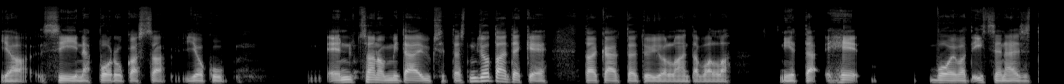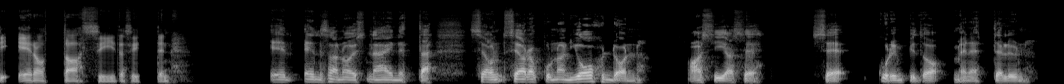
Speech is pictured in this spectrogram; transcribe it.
ja siinä porukassa joku, en nyt sano mitään yksittäistä, mutta jotain tekee tai käyttäytyy jollain tavalla, niin että he voivat itsenäisesti erottaa siitä sitten. En, en sanoisi näin, että se on seurakunnan johdon asia se, se kurinpitomenettelyn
